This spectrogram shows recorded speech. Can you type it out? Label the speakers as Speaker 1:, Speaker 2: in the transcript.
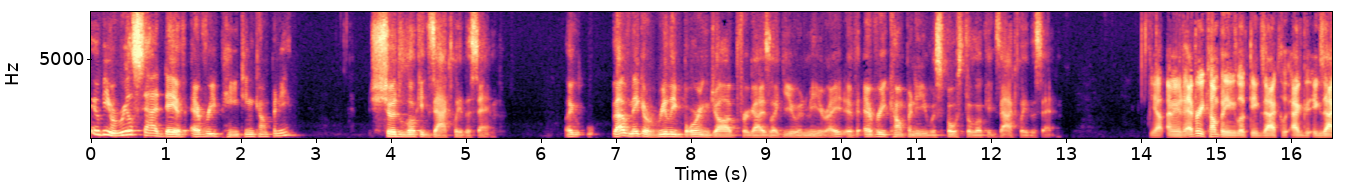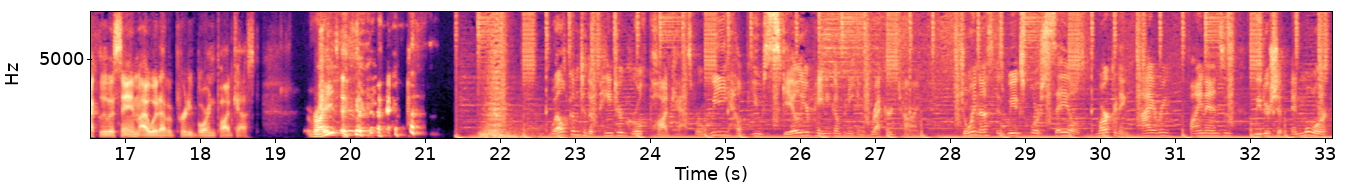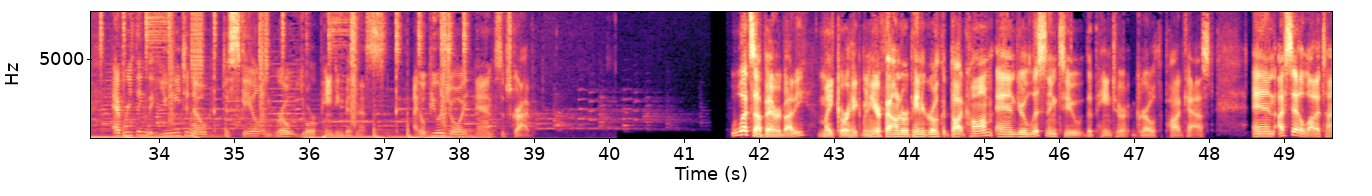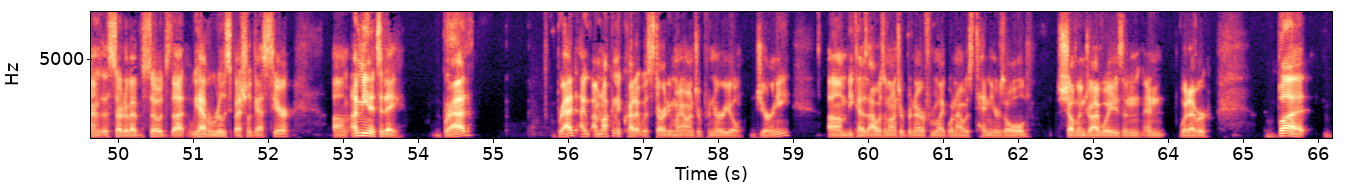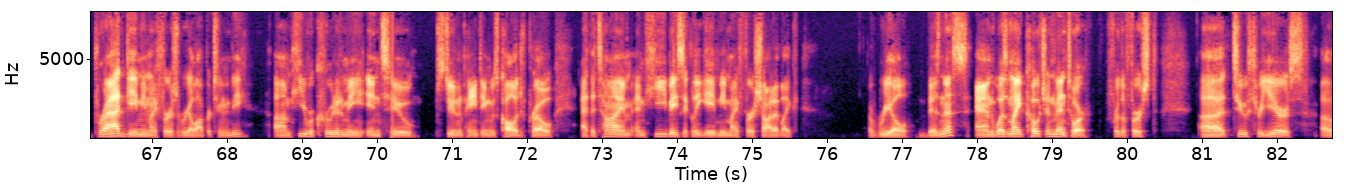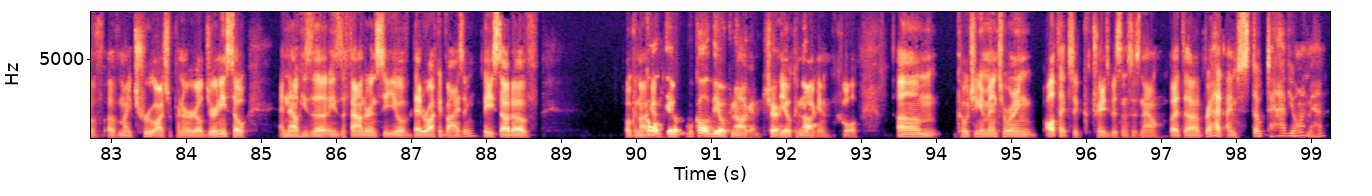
Speaker 1: it would be a real sad day if every painting company should look exactly the same. Like that would make a really boring job for guys like you and me, right? If every company was supposed to look exactly the same.
Speaker 2: Yeah, I mean, if every company looked exactly exactly the same, I would have a pretty boring podcast.
Speaker 1: Right?
Speaker 3: Welcome to the Painter Growth Podcast, where we help you scale your painting company in record time. Join us as we explore sales, marketing, hiring, finances, leadership, and more everything that you need to know to scale and grow your painting business. I hope you enjoy and subscribe.
Speaker 2: What's up, everybody? Mike Gore Hickman here, founder of paintergrowth.com, and you're listening to the Painter Growth Podcast. And I've said a lot of times at the start of episodes that we have a really special guest here. Um, I mean it today. Brad Brad, I, am not going to credit with starting my entrepreneurial journey um, because I was an entrepreneur from like when I was 10 years old, shoveling driveways and and whatever. But Brad gave me my first real opportunity. Um, he recruited me into student painting, was college pro at the time, and he basically gave me my first shot at like a real business and was my coach and mentor for the first uh, two three years of of my true entrepreneurial journey. So and now he's the he's the founder and CEO of Bedrock Advising, based out of Okanagan.
Speaker 1: We'll call it the, we'll call it the Okanagan. Sure.
Speaker 2: The Okanagan. Yeah. Cool. Um, coaching and mentoring all types of trades businesses now. But uh, Brad, I'm stoked to have you on, man.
